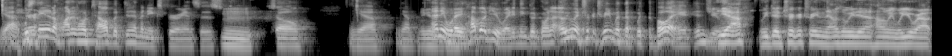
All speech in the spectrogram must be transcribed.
Yeah, we stayed at a haunted hotel, but didn't have any experiences. Mm. So, yeah, yeah. Anyway, how about you? Anything good going on? Oh, you went trick or treating with the with the boy, didn't you? Yeah, we did trick or treating. That was what we did on Halloween. Well, you were out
